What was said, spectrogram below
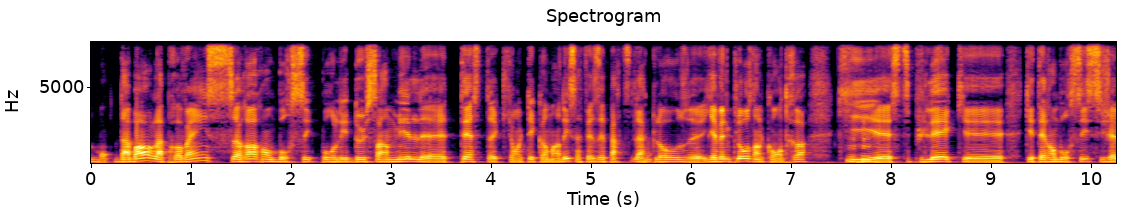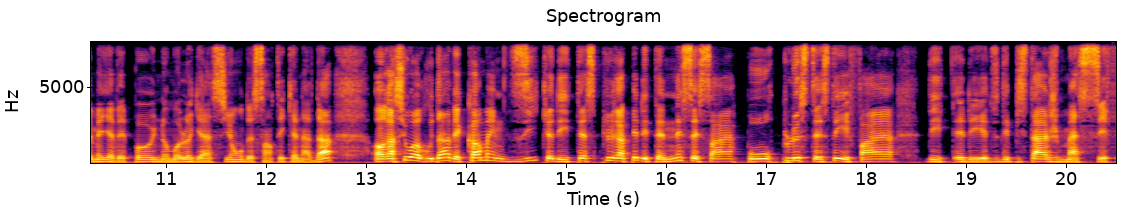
Bon, D'abord, la province sera remboursée pour les 200 000 tests qui ont été commandés. Ça faisait partie de la clause. Il y avait une clause dans le contrat qui mhm. stipulait que, qui était remboursé si jamais il n'y avait pas une homologation de Santé Canada. Horacio Arruda avait quand même dit que des tests plus rapides étaient nécessaires pour plus tester et faire du dépistage massif.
